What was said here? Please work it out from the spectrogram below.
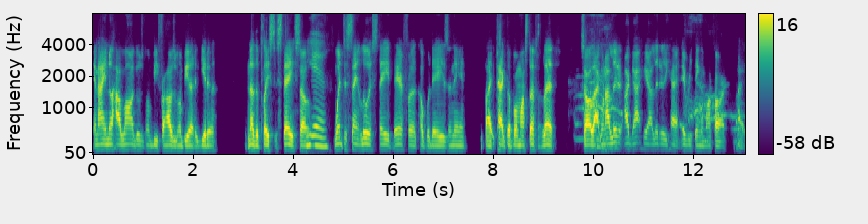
and I didn't know how long it was gonna be for I was gonna be able to get a another place to stay. So yeah, went to St. Louis, stayed there for a couple days, and then like packed up all my stuff and left. So like when I literally I got here, I literally had everything in my car. Like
